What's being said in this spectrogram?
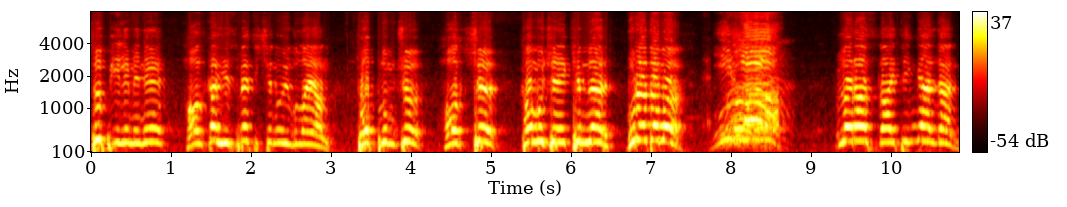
tıp ilimini halka hizmet için uygulayan toplumcu, halkçı, kamucu hekimler burada mı? Burada! Florence Nightingale'den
